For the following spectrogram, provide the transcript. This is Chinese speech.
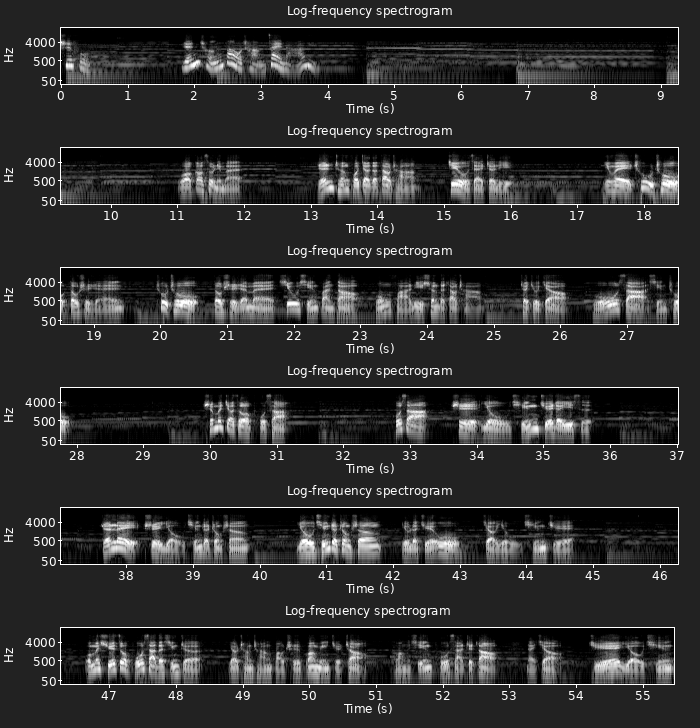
师傅，仁成道场在哪里？我告诉你们，人成佛教的道场就在这里，因为处处都是人，处处都是人们修行办道、弘法利生的道场，这就叫菩萨行处。什么叫做菩萨？菩萨是有情觉的意思。人类是有情的众生。有情的众生有了觉悟，叫有情觉。我们学做菩萨的行者，要常常保持光明觉照，广行菩萨之道，乃叫觉有情。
